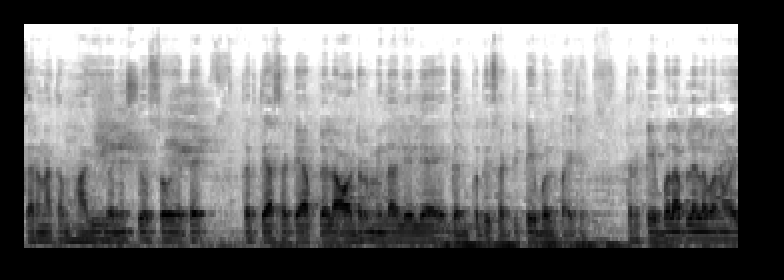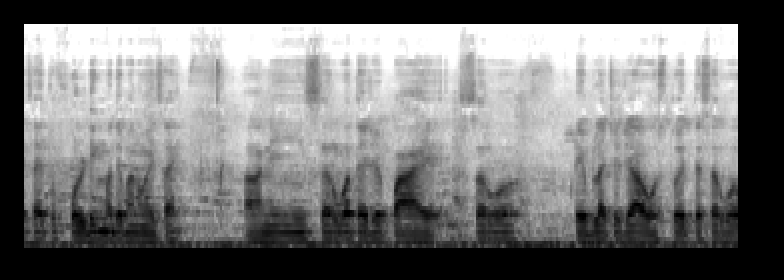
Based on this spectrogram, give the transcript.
कारण आता मागी गणेशोत्सव येत आहे तर त्यासाठी आपल्याला ऑर्डर मिळालेली आहे गणपतीसाठी टेबल पाहिजे. तर टेबल आपल्याला बनवायचा आहे तो फोल्डिंगमध्ये बनवायचा आहे. आणि सर्व त्याचे पाय सर्व टेबलाच्या ज्या वस्तू आहेत त्या सर्व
